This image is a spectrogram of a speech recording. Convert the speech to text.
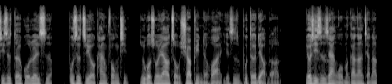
其实德国、瑞士不是只有看风景。如果说要走 shopping 的话，也是不得了的。尤其是像我们刚刚讲到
